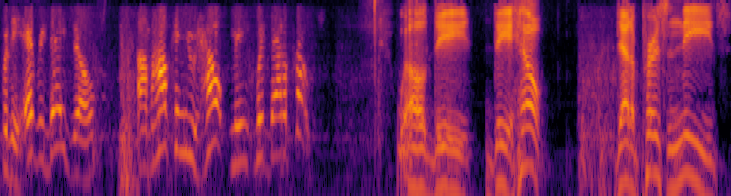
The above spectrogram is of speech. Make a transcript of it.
for the everyday Joe, um, how can you help me with that approach? Well, the the help that a person needs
